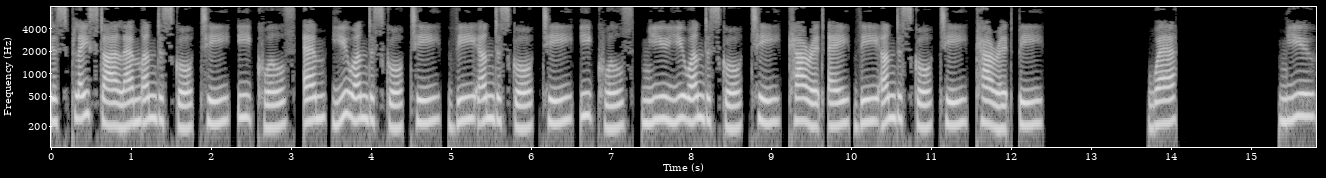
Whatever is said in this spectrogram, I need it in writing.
display style m underscore t equals m u underscore t v underscore t equals mu u underscore t caret a v underscore t caret b, where mu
